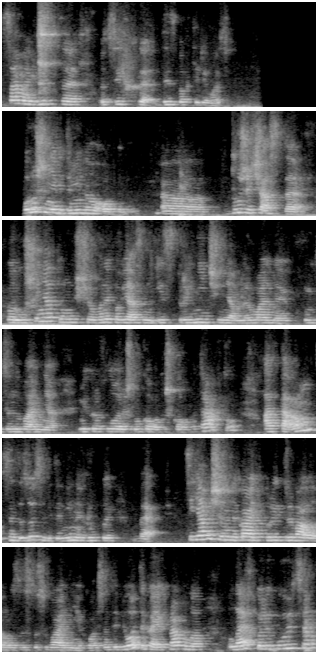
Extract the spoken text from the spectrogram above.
саме від е, оцих дисбактеріозів. Порушення вітамінного обміну. Е, Дуже часте порушення, тому що вони пов'язані із пригніченням нормального функціонування мікрофлори шлунково-кишкового тракту, а там синтезуються вітаміни групи В. Ці явища виникають при тривалому застосуванні якогось антибіотика, як правило, легко лікуються,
